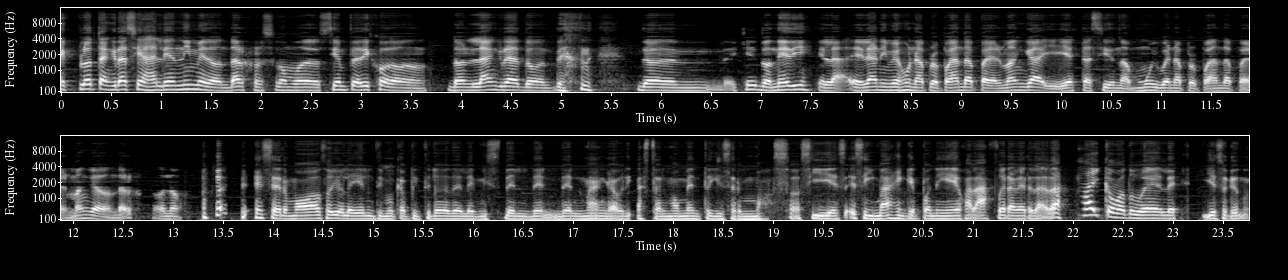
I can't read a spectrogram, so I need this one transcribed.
explotan gracias al anime, don Dark Horse. Como siempre dijo don, don Langra, don, don, ¿qué? don Eddie. El, el anime es una propaganda para el manga y esta ha sido una muy buena propaganda para el manga, don Dark ¿o no? Es hermoso, yo leí el último capítulo del, manga hasta el momento y es hermoso. Así es, esa imagen que pone, ojalá fuera verdad. Ay, cómo duele. Y eso que no,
